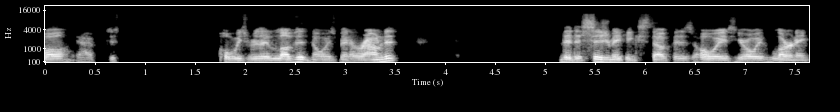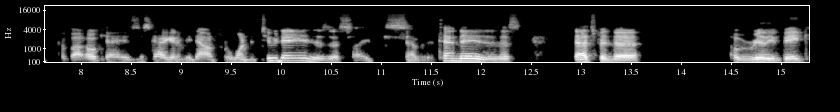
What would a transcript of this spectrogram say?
I've just always really loved it and always been around it. The decision making stuff is always you're always learning about okay is this guy going to be down for one to two days? Is this like seven to ten days? Is this that's been the a really big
